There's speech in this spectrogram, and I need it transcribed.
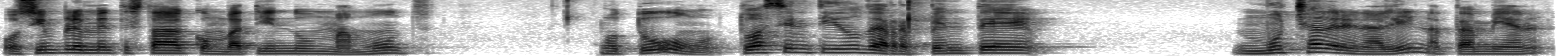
o simplemente estaba combatiendo un mamut. O tú, tú has sentido de repente mucha adrenalina también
